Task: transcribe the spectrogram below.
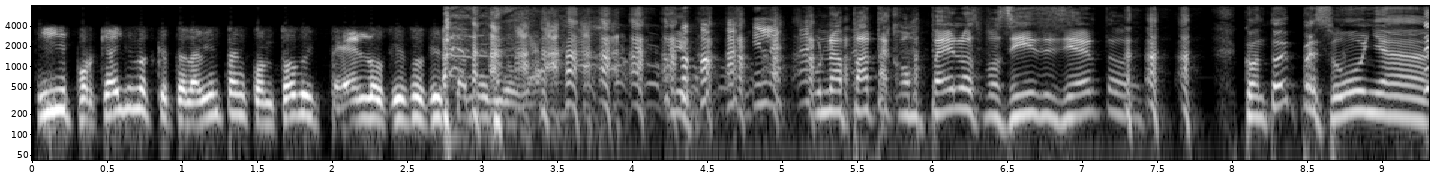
Sí, porque hay unos que te la avientan con todo y pelos y eso sí está medio Una pata con pelos, pues sí, sí es cierto. Con todo y pezuña.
